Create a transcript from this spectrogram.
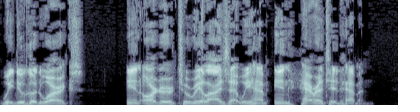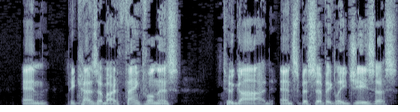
We do good works in order to realize that we have inherited heaven. And because of our thankfulness to God and specifically Jesus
